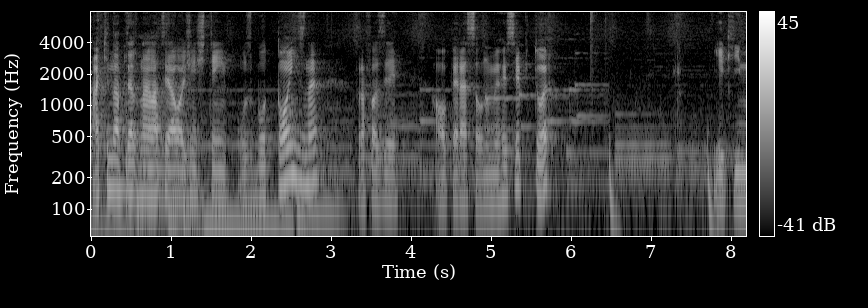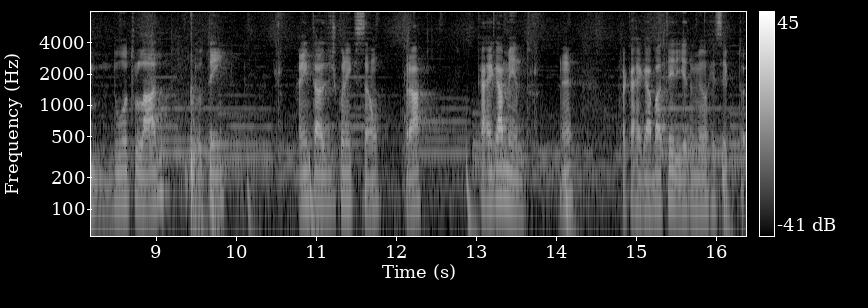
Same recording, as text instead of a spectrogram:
Aqui na, na lateral a gente tem os botões, né? Para fazer a operação no meu receptor. E aqui do outro lado eu tenho a entrada de conexão para carregamento, né? Para carregar a bateria do meu receptor.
